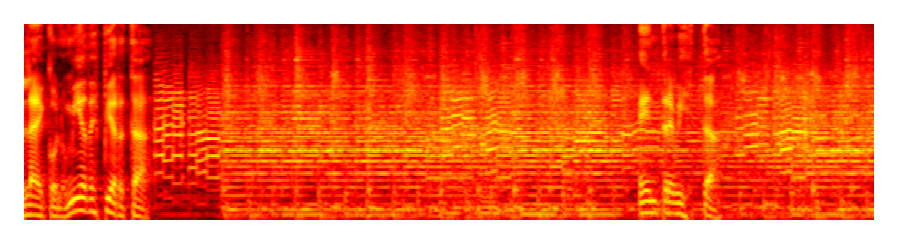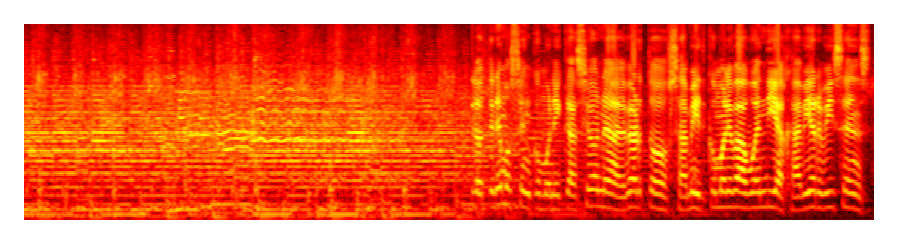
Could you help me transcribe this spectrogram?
La economía despierta. Entrevista. Lo tenemos en comunicación a Alberto Samit. ¿Cómo le va? Buen día. Javier Vicens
